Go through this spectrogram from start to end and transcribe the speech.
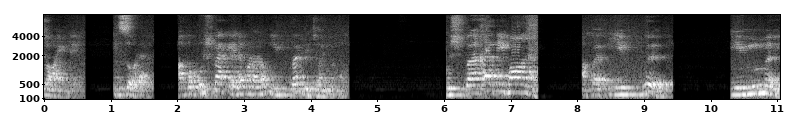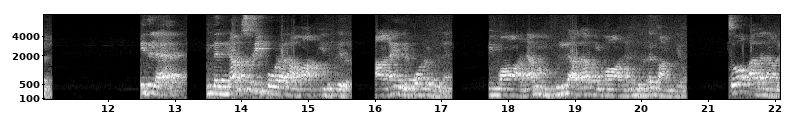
ஜாயின் இஸோட அப்போ புஷ்பாக்கு என்ன பண்ணணும்? இப்ப டிஜாயின் பண்ணணும். புஷ்பக விமானம். அப்ப இவ்வு இம்மு இதுல இந்த நம் சுழி போடலாமா? இதுக்கு. ஆனா இதுல போடுறது இல்லை. விமானம் ஃபுல்லாதான் விமானம்ங்கிறத காமிக்கிறோம் ஸோ அதனால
